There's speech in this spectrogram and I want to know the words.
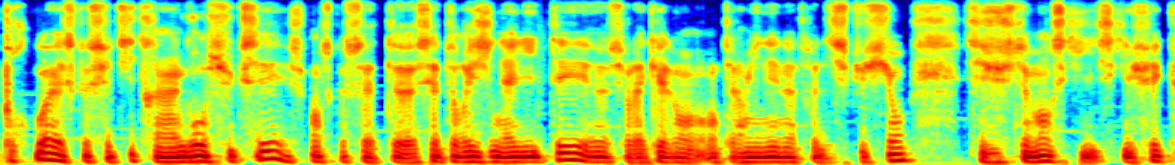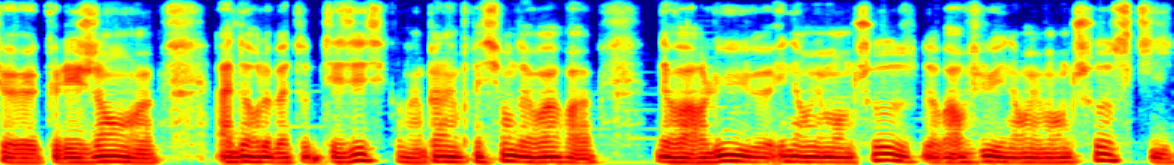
pourquoi est-ce que ce titre a un gros succès? Je pense que cette, cette originalité euh, sur laquelle on, on terminait notre discussion, c'est justement ce qui, ce qui fait que, que les gens euh, adorent le bateau de Thésée, c'est qu'on n'a pas l'impression d'avoir d'avoir lu énormément de choses, d'avoir vu énormément de choses qui,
